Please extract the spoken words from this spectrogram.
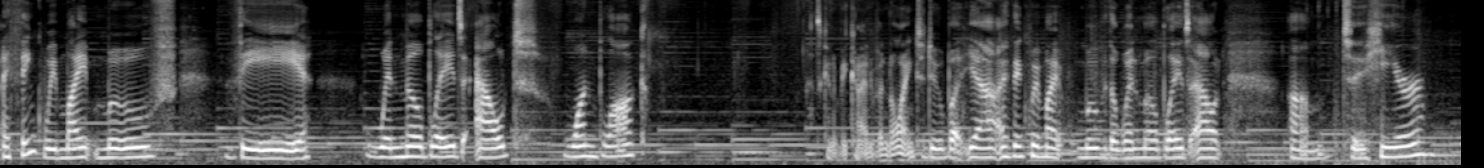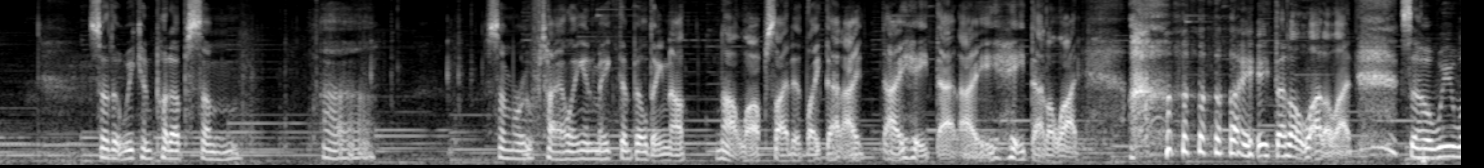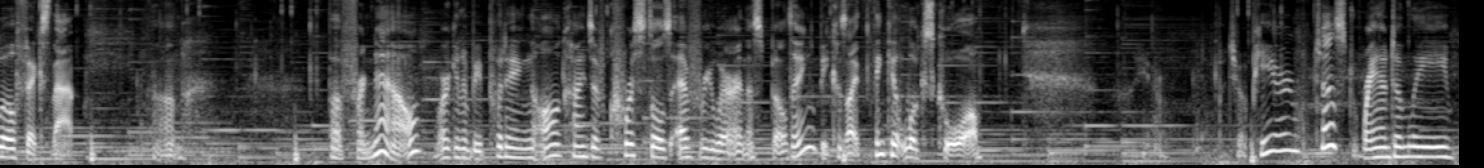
I think we might move the windmill blades out one block. That's going to be kind of annoying to do, but yeah, I think we might move the windmill blades out um, to here so that we can put up some uh, some roof tiling and make the building not not lopsided like that. I I hate that. I hate that a lot. I hate that a lot, a lot. So we will fix that. Um, but for now, we're going to be putting all kinds of crystals everywhere in this building because I think it looks cool. Here, put you up here. Just randomly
